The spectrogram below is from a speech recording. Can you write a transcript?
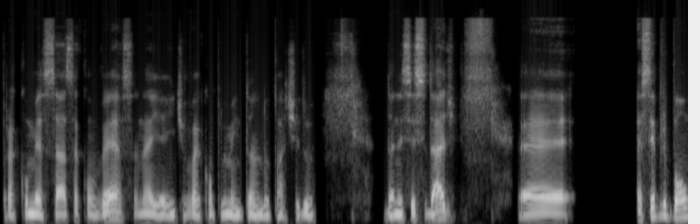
para começar essa conversa, né, e a gente vai complementando a partir do, da necessidade, é, é sempre bom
